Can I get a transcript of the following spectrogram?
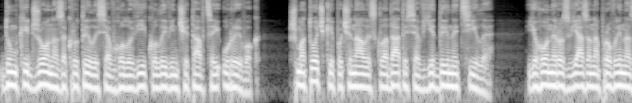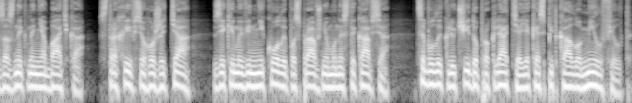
Думки Джона закрутилися в голові, коли він читав цей уривок. Шматочки починали складатися в єдине ціле його нерозв'язана провина за зникнення батька, страхи всього життя, з якими він ніколи по-справжньому не стикався, це були ключі до прокляття, яке спіткало Мілфілд.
